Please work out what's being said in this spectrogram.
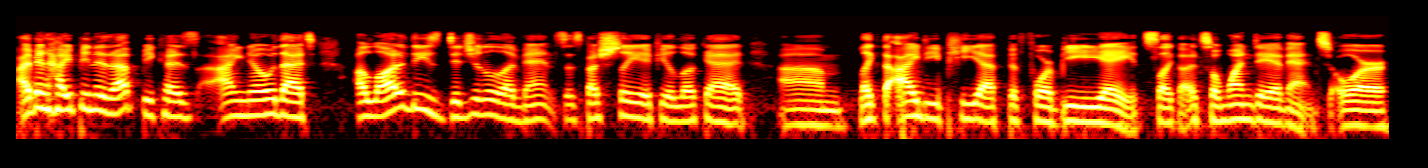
I've been hyping it up because I know that a lot of these digital events, especially if you look at um, like the IDPF before BEA, it's like it's a one day event. Or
